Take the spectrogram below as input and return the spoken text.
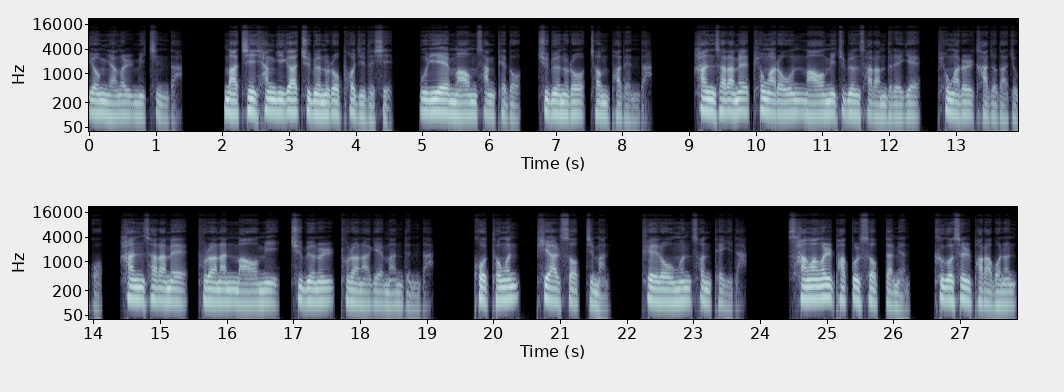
영향을 미친다. 마치 향기가 주변으로 퍼지듯이 우리의 마음 상태도 주변으로 전파된다. 한 사람의 평화로운 마음이 주변 사람들에게 평화를 가져다 주고 한 사람의 불안한 마음이 주변을 불안하게 만든다. 고통은 피할 수 없지만 괴로움은 선택이다. 상황을 바꿀 수 없다면 그것을 바라보는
